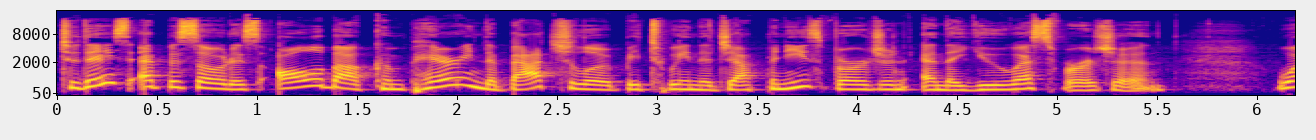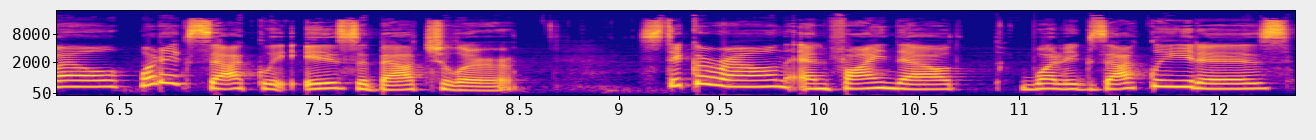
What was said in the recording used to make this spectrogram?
Today's episode is all about comparing The Bachelor between the Japanese version and the US version. Well, what exactly is The Bachelor? Stick around and find out what exactly it is,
